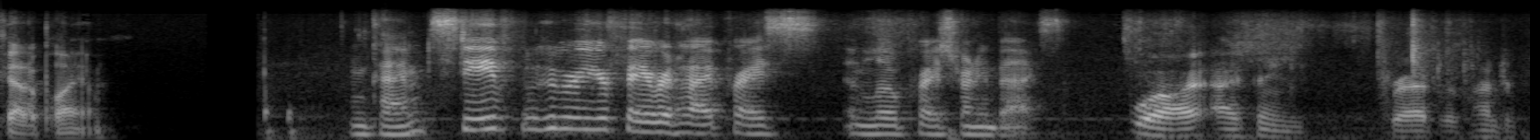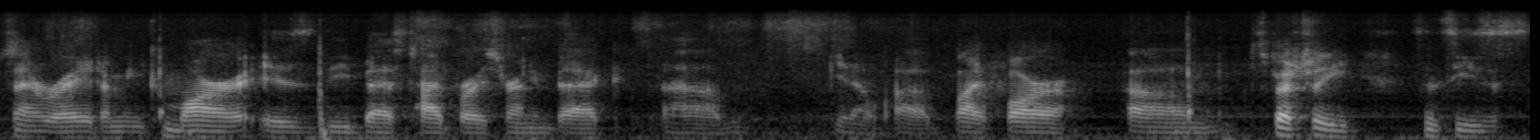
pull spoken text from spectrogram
gotta play him. Okay, Steve, who are your favorite high price and low price running backs? Well, I, I think Brad was 100% right. I mean, Kamara is the best high price running back, um, you know, uh, by far, um, especially since he's,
